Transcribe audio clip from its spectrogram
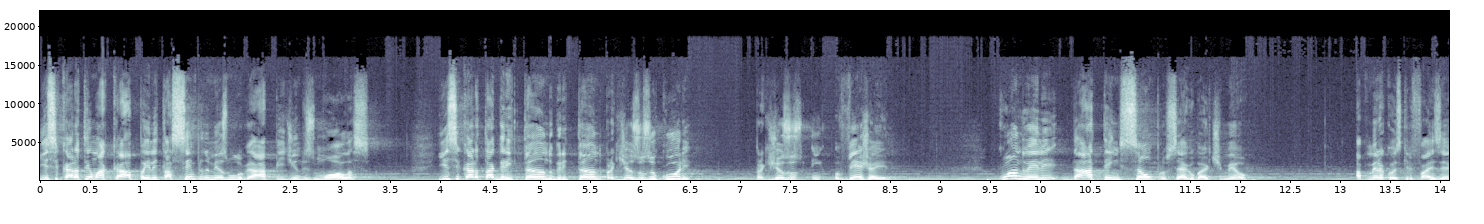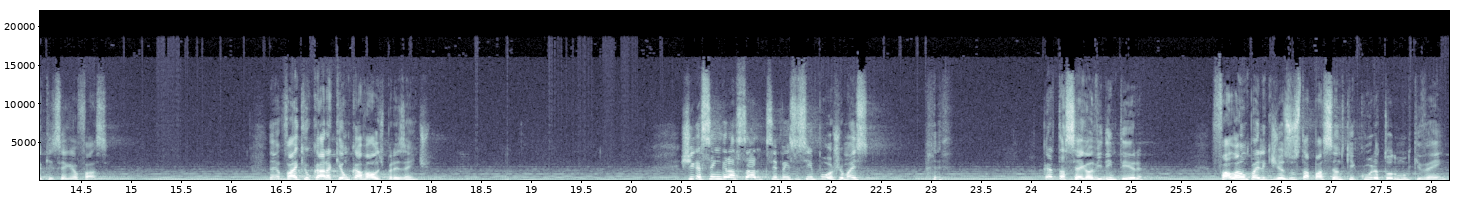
E esse cara tem uma capa, ele está sempre no mesmo lugar pedindo esmolas. E esse cara está gritando, gritando para que Jesus o cure, para que Jesus veja ele. Quando ele dá atenção para o cego Bartimeu, a primeira coisa que ele faz é: o que você quer que eu faça? Né, vai que o cara quer um cavalo de presente. Chega a ser engraçado, porque você pensa assim: poxa, mas o cara está cego a vida inteira. Falamos para ele que Jesus está passando, que cura todo mundo que vem.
